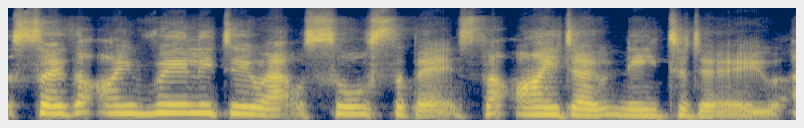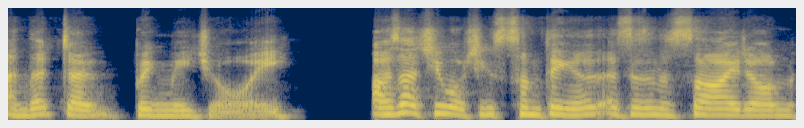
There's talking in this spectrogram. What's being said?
so that I really do outsource the bits that I don't need to do and that don't bring me joy. I was actually watching something as an aside on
